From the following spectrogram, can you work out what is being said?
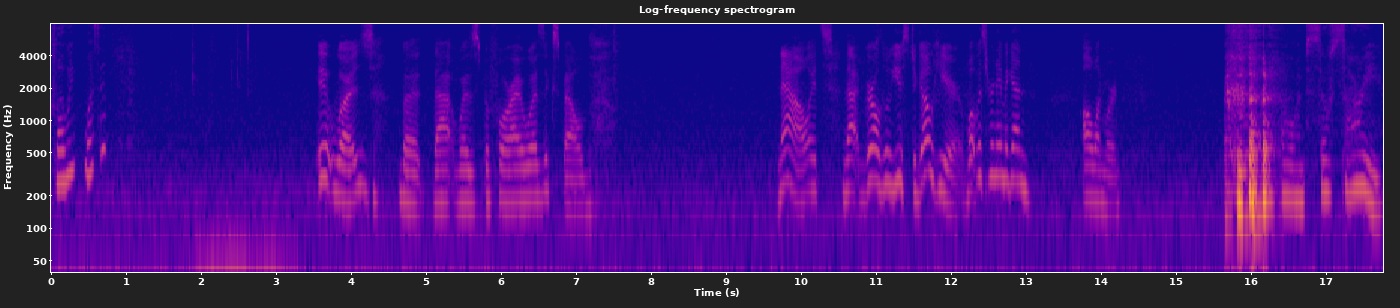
Chloe, was it? It was, but that was before I was expelled. Now it's that girl who used to go here. What was her name again? All one word. Oh, I'm so sorry.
